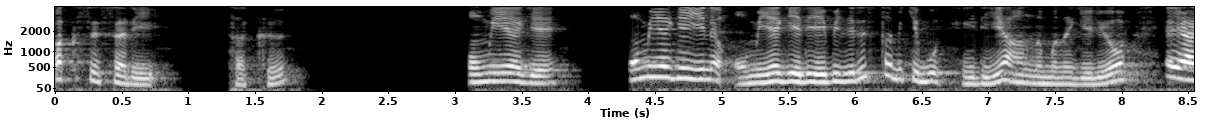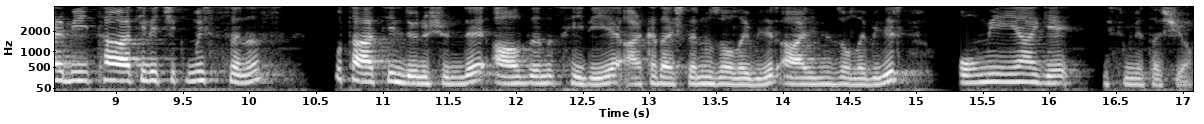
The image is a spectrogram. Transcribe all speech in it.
aksesori takı, omiyage. Omiyage yine omiyage diyebiliriz. Tabii ki bu hediye anlamına geliyor. Eğer bir tatile çıkmışsanız bu tatil dönüşünde aldığınız hediye arkadaşlarınız olabilir, aileniz olabilir. Omiyage ismini taşıyor.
